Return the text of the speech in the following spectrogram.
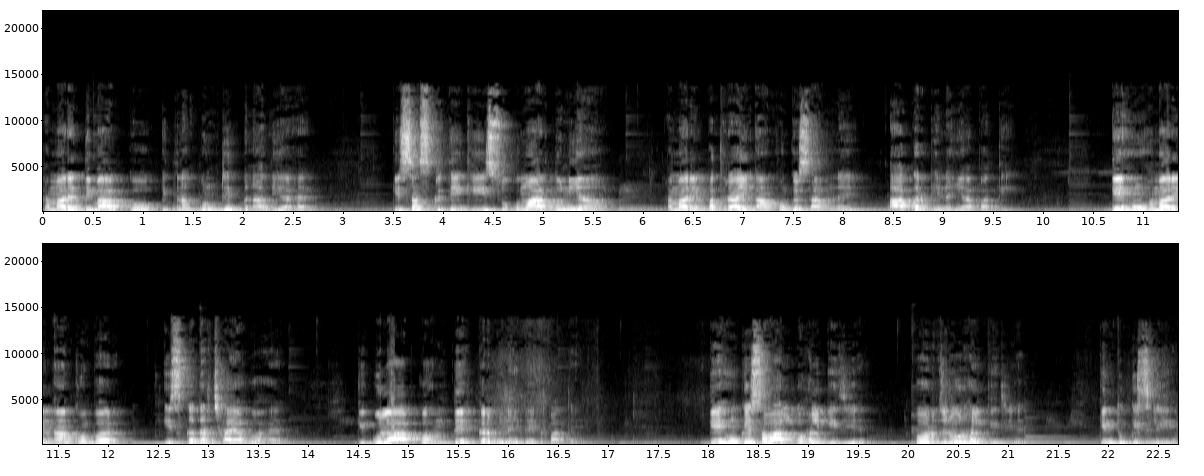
हमारे दिमाग को इतना कुंठित बना दिया है कि संस्कृति की सुकुमार दुनिया हमारी पथराई आँखों के सामने आकर भी नहीं आ पाती। गेहूँ हमारी आँखों पर इस कदर छाया हुआ है कि गुलाब को हम देखकर भी नहीं देख पाते। गेहूँ के सवाल को हल कीजिए और ज़रूर हल कीजिए, किंतु किस लिए?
